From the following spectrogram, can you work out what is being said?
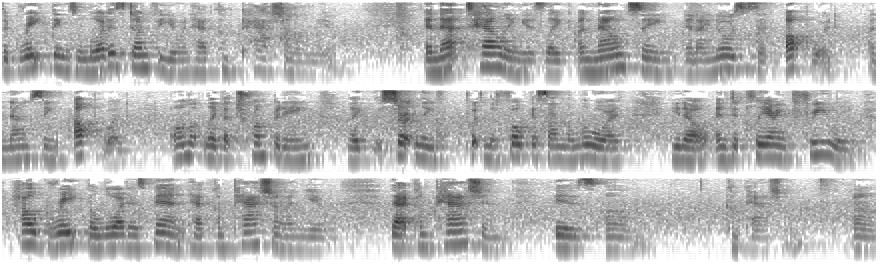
the great things the Lord has done for you and had compassion on you. And that telling is like announcing, and I know as I said, upward, announcing upward, almost like a trumpeting, like certainly putting the focus on the Lord, you know, and declaring freely how great the Lord has been and had compassion on you. That compassion is um, compassion, um,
